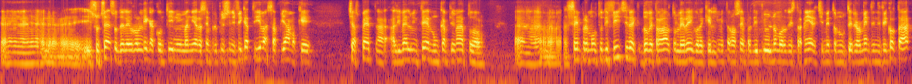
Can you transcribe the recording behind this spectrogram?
eh, il successo dell'Eurolega continui in maniera sempre più significativa. Sappiamo che ci aspetta a livello interno un campionato eh, sempre molto difficile, dove tra l'altro le regole che limitano sempre di più il numero di stranieri ci mettono ulteriormente in difficoltà,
